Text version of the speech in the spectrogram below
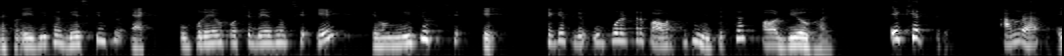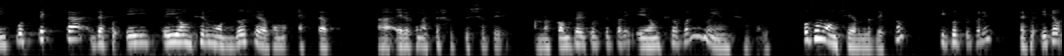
দেখো এই দুইটার বেস কিন্তু এক। উপরে হচ্ছে বেস হচ্ছে এ এবং নিচে হচ্ছে এ সেক্ষেত্রে উপরেরটার পাওয়ার থেকে নিচেরটার পাওয়ার বিয়োগ হয়। এক্ষেত্রে আমরা এই প্রত্যেকটা, দেখো এই এই অংশের মধ্যেও সেরকম একটা এরকম একটা সূত্রের সাথে আমরা কম্পেয়ার করতে পারি। এই অংশও পারি এবং এই অংশও পারি। প্রথম অংশে আমরা দেখো কি করতে পারি? দেখো এটাও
